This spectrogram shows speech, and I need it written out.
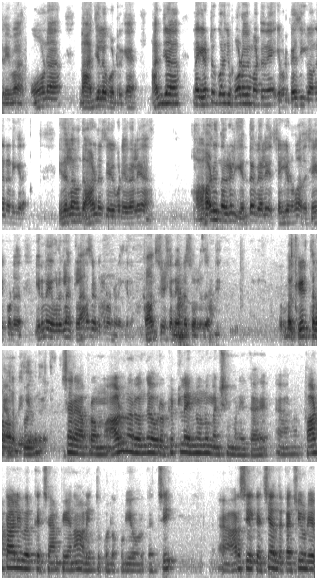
தெரியுமா? 3ஆ நான் 5ல போட்டிருக்கேன். 5ஆ நான் 8 குறைஞ்சு போடவே மாட்டேனே இப்படி பேசிக்குவாங்கன்னு நினைக்கிறேன். இதெல்லாம் வந்து ஆளுநர் செய்யக்கூடிய வேலையா? ஆளுநர்கள் எந்த வேலையை செய்யணுமோ அதை செய்யக்கூடாது. இனிமே இவங்களுக்கெல்லாம் கிளாஸ் எடுக்கணும்னு நினைக்கிறேன். கான்ஸ்டிடியூஷன் என்ன சொல்லுது அப்படின்னு. ரொம்ப கீழ்த்தரமான பிஹேவியர். சார் அப்புறம் ஆளுநர் வந்து அவர் ட்விட்டர்ல இன்னொன்னு மென்ஷன் பண்ணியிருக்காரு. பாட்டாளி வர்க்க சாம்பியனா அழைத்துக் கொள்ளக்கூடிய ஒரு கட்சி, அரசியல் கட்சி. அந்த கட்சியினுடைய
